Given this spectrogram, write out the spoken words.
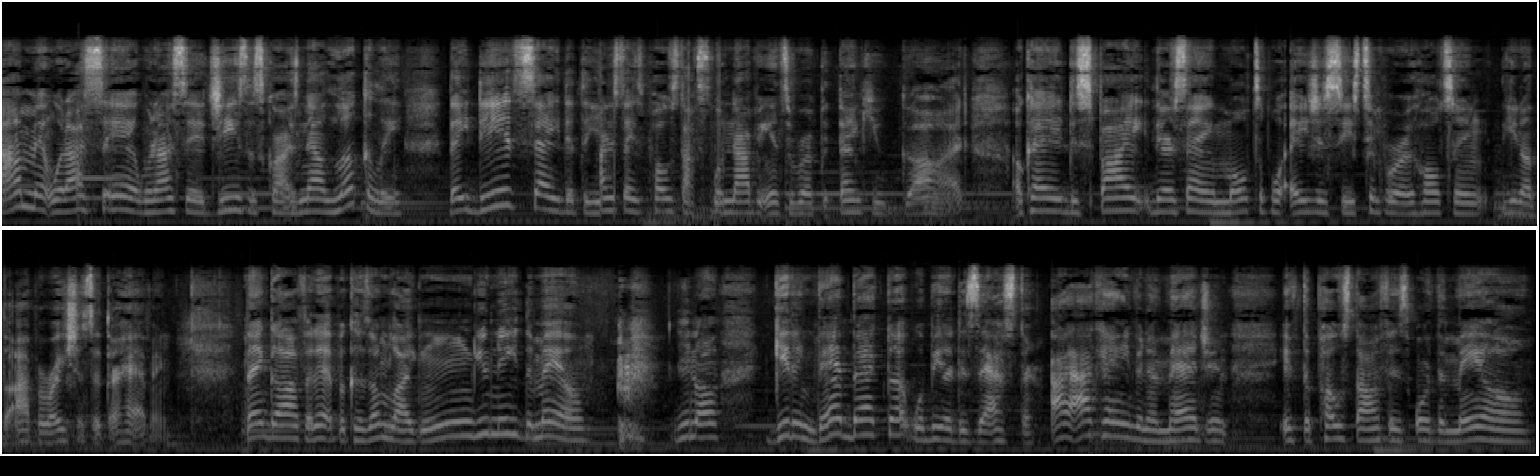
I meant what I said when I said Jesus Christ. Now, luckily, they did say that the United States Post Office will not be interrupted. Thank you, God. Okay, despite they're saying multiple agencies temporarily halting, you know, the operations that they're having. Thank God for that because I'm like, mm, you need the mail. you know, getting that backed up will be a disaster. I, I can't even imagine if the post office or the mail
